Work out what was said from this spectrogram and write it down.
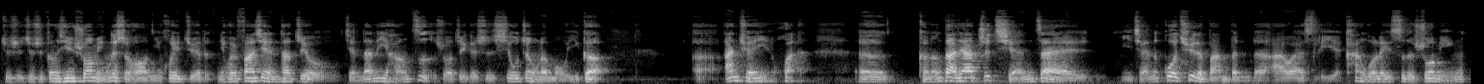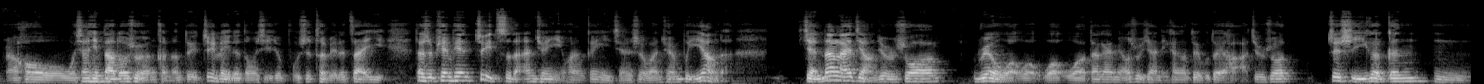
就是就是更新说明的时候，你会觉得你会发现它只有简单的一行字，说这个是修正了某一个呃安全隐患，呃。可能大家之前在以前的过去的版本的 iOS 里也看过类似的说明，然后我相信大多数人可能对这类的东西就不是特别的在意，但是偏偏这次的安全隐患跟以前是完全不一样的。简单来讲，就是说，Real，我我我我大概描述一下，你看看对不对哈？就是说，这是一个跟嗯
